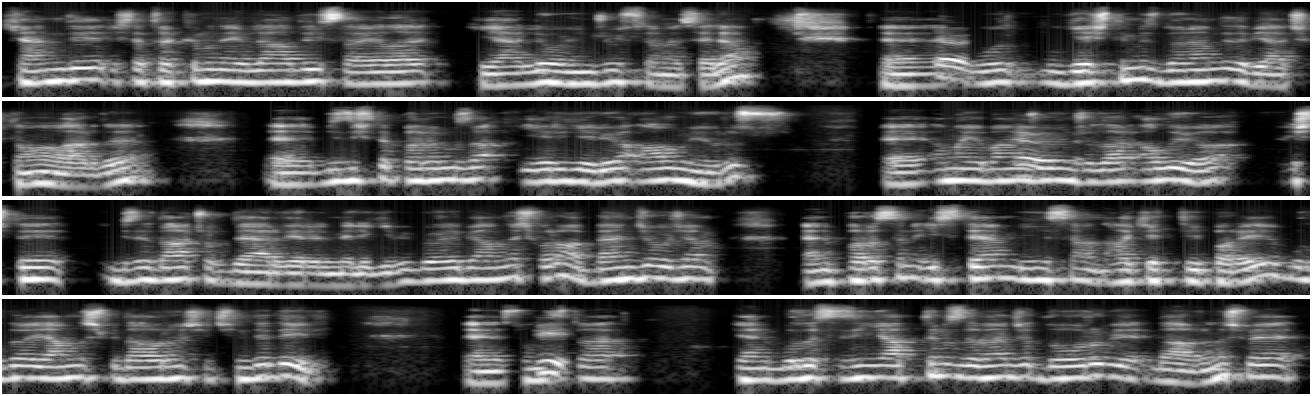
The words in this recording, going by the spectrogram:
kendi işte takımın evladıysa ya da yerli oyuncuysa mesela e, evet. bu, bu geçtiğimiz dönemde de bir açıklama vardı. E, biz işte paramıza yeri geliyor almıyoruz. E, ama yabancı evet. oyuncular alıyor. İşte bize daha çok değer verilmeli gibi böyle bir anlayış var ama bence hocam yani parasını isteyen bir insan hak ettiği parayı burada yanlış bir davranış içinde değil. E, sonuçta yani burada sizin yaptığınız da bence doğru bir davranış ve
